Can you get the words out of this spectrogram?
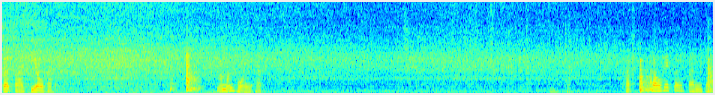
ซอสฝาเขียวค่ะ น้ำมันหอยค่ะ ผัดคลุกเคล้าให้เข้ากันจ้า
